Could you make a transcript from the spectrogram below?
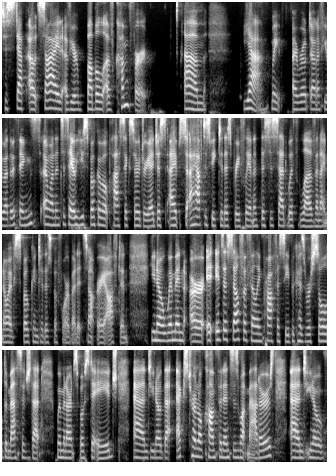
to step outside of your bubble of comfort. Um yeah wait i wrote down a few other things i wanted to say. Oh you spoke about plastic surgery. I just i i have to speak to this briefly and this is said with love and i know i've spoken to this before but it's not very often. You know women are it, it's a self-fulfilling prophecy because we're sold a message that women aren't supposed to age and you know that external confidence is what matters. And you know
